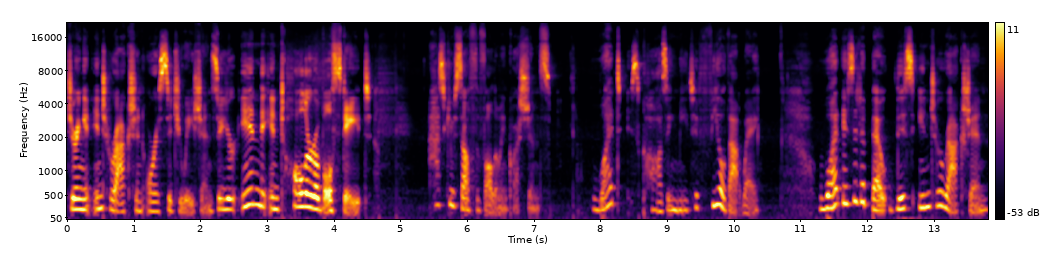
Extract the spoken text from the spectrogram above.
during an interaction or a situation, so you're in the intolerable state, ask yourself the following questions what is causing me to feel that way? What is it about this interaction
